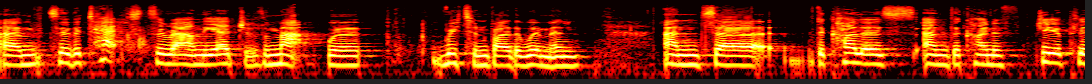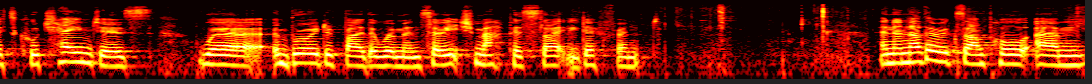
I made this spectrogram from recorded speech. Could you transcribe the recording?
Um, so the texts around the edge of the map were written by the women. And uh, the colours and the kind of geopolitical changes were embroidered by the women. So each map is slightly different. And another example, um,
